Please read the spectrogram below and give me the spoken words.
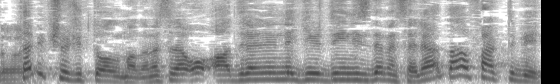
Doğru. Tabii ki çocukta olmalı. Mesela o adrenalinle girdiğinizde mesela daha farklı bir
